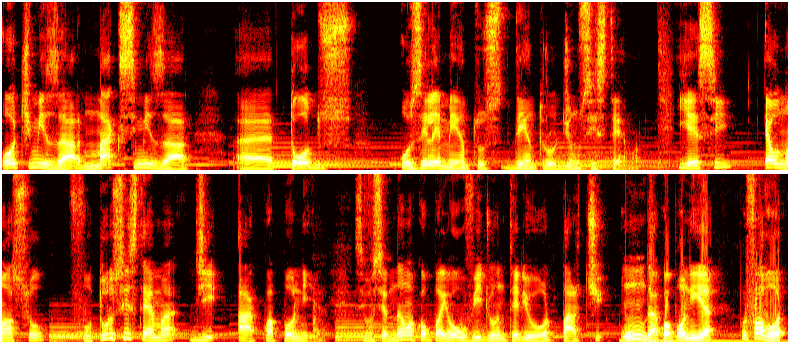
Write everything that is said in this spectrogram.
otimizar, maximizar eh, todos os elementos dentro de um sistema. E esse é o nosso futuro sistema de aquaponia. Se você não acompanhou o vídeo anterior, parte 1 da aquaponia, por favor,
